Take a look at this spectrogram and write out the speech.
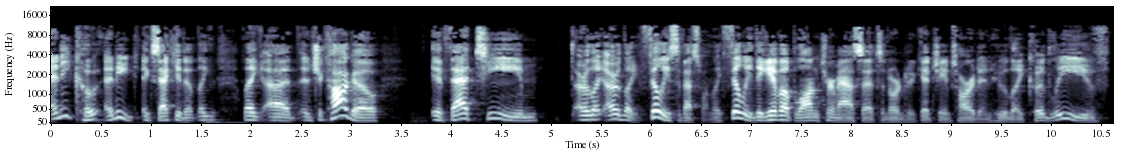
any co- any executive, like, like, uh, in Chicago, if that team or like or like Philly's the best one. Like Philly, they gave up long term assets in order to get James Harden, who like could leave.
